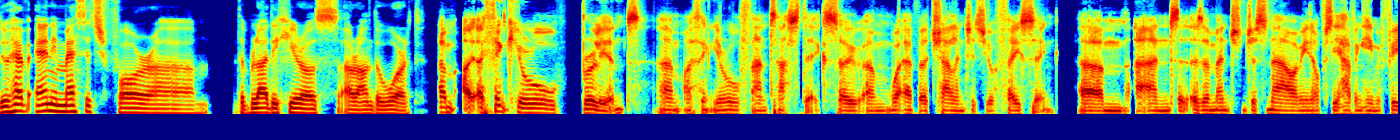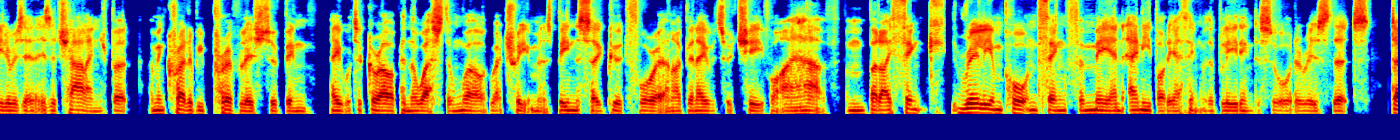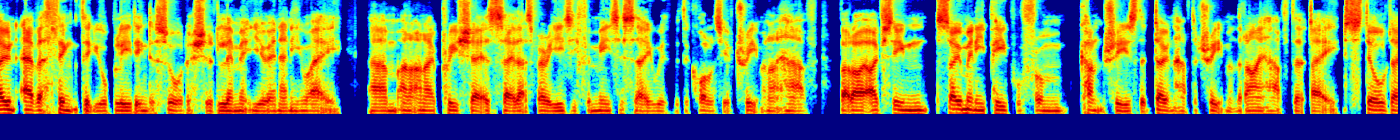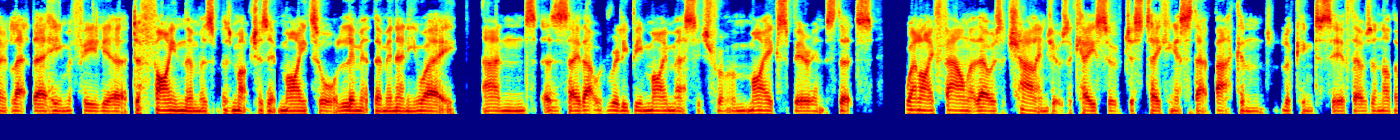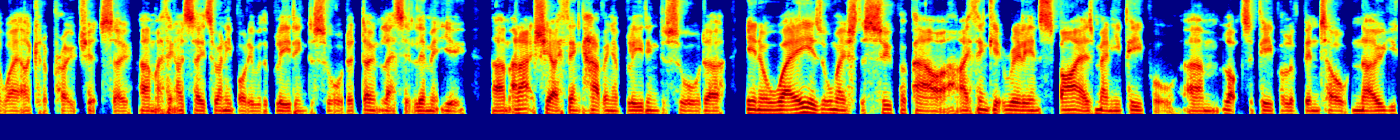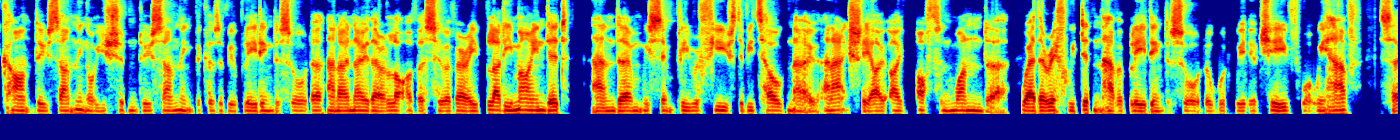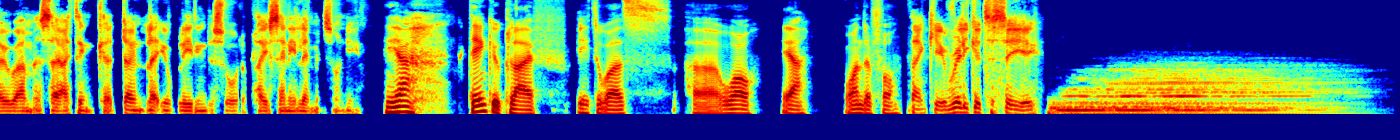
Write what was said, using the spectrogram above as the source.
Do you have any message for um, the bloody heroes around the world? Um, I, I, think you're all brilliant. Um, I think you're all fantastic. So um, whatever challenges you're facing, um, and as I mentioned just now, I mean, obviously having haemophilia is a, is a challenge, but I'm incredibly privileged to have been able to grow up in the Western world where treatment has been so good for it, and I've been able to achieve what I have. Um, but I think really important thing for me and anybody, I think, with a bleeding disorder is that don't ever think that your bleeding disorder should limit you in any way. Um, and, and, I appreciate, as I say, that's very easy for me to say with, with the quality of treatment I have. But I, have seen so many people from countries that don't have the treatment that I have that they still don't let their haemophilia define them as, as much as it might or limit them in any way. And as I say, that would really be my message from my experience that when I found that there was a challenge, it was a case of just taking a step back and looking to see if there was another way I could approach it. So um, I think I'd say to anybody with a bleeding disorder, don't let it limit you. Um, and actually, I think having a bleeding disorder in a way is almost a superpower. I think it really inspires many people. Um, lots of people have been told, no, you can't do something or you shouldn't do something because of your bleeding disorder. And I know there are a lot of us who are very bloody minded and um, we simply refuse to be told no. And actually, I, I, often wonder whether if we didn't have a bleeding disorder, would we achieve what we have? So, um, I say, I think uh, don't let your bleeding disorder place any limits on you. Yeah, Thank you, Clive. It was, uh, wow. Yeah, wonderful. Thank you. Really good to see you.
